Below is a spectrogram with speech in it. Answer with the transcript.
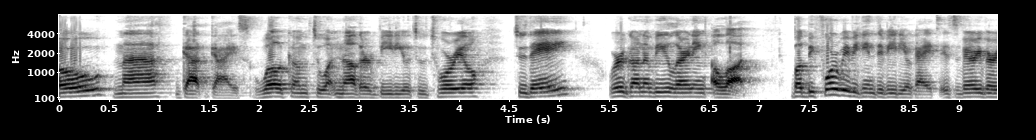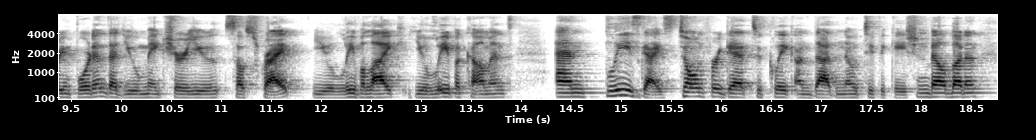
Oh Math Gad guys, welcome to another video tutorial. Today we're gonna be learning a lot. But before we begin the video guys, it's very very important that you make sure you subscribe, you leave a like, you leave a comment, and please guys, don't forget to click on that notification bell button.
